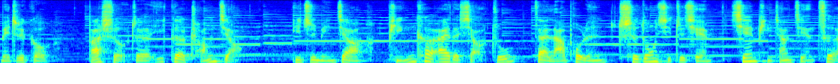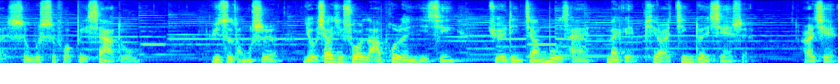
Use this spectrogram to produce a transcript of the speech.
每只狗把守着一个床角。一只名叫平克埃的小猪，在拿破仑吃东西之前，先品尝检测食物是否被下毒。与此同时，有消息说拿破仑已经决定将木材卖给皮尔金顿先生，而且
